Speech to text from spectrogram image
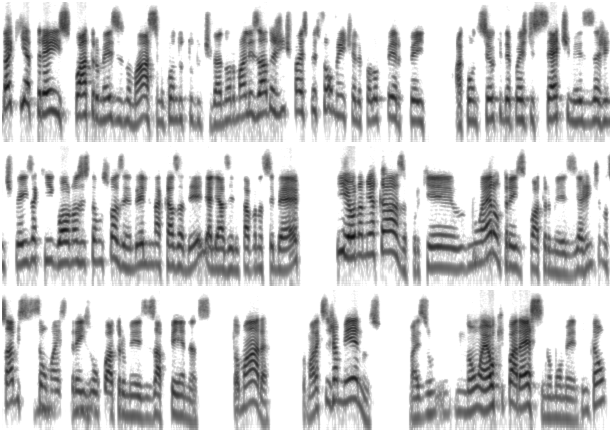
Daqui a três, quatro meses no máximo, quando tudo estiver normalizado, a gente faz pessoalmente. Ele falou: perfeito. Aconteceu que depois de sete meses a gente fez aqui igual nós estamos fazendo. Ele na casa dele, aliás, ele estava na CBF, e eu na minha casa, porque não eram três, quatro meses. E a gente não sabe se são mais três ou quatro meses apenas. Tomara, tomara que seja menos, mas não é o que parece no momento. Então,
